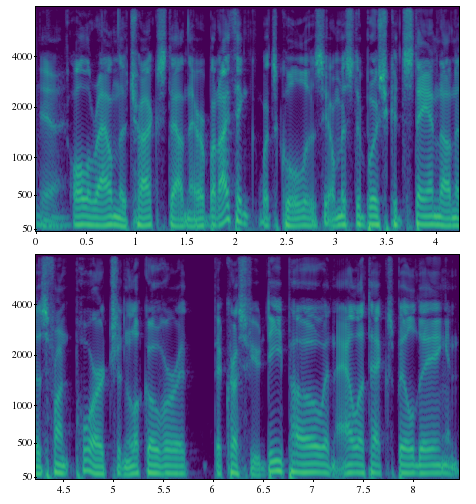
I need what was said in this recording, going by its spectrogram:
Yeah. all around the tracks down there. But I think what's cool is, you know, Mr. Bush could stand on his front porch and look over at the Crestview Depot and Alatex building and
